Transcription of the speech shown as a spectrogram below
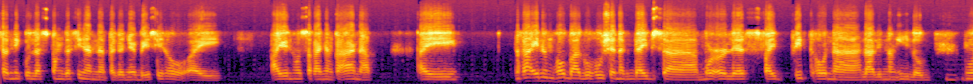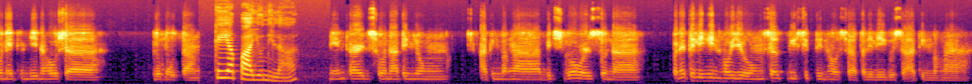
San Nicolas Pangasinan na taga Nueva Ecija ho ay ayon ho sa kanyang kaanak ay nakainom ho bago ho siya nag-dive sa more or less 5 feet ho na lalim ng ilog. Ngunit hindi na ho siya lumutang. Kaya payo nila, Ni-encourage ho natin yung ating mga beachgoers so na panatilihin ho yung self-discipline ho sa paliligo sa ating mga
